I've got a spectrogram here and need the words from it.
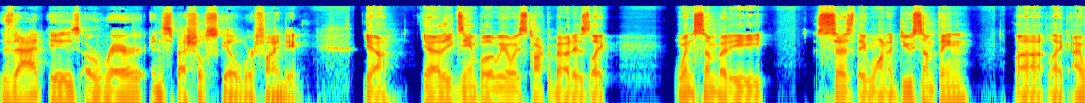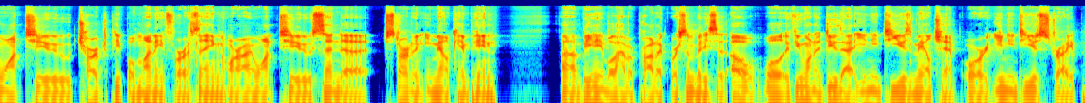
That is a rare and special skill we're finding. Yeah. Yeah. The example that we always talk about is like when somebody says they want to do something, uh, like I want to charge people money for a thing, or I want to send a start an email campaign. Uh, being able to have a product where somebody says, "Oh, well, if you want to do that, you need to use Mailchimp or you need to use Stripe."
